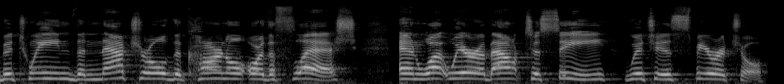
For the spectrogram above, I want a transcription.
between the natural, the carnal, or the flesh, and what we're about to see, which is spiritual.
